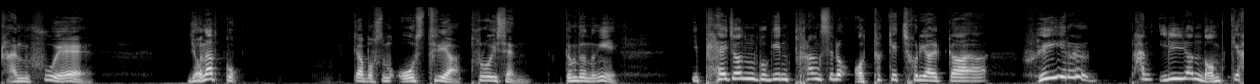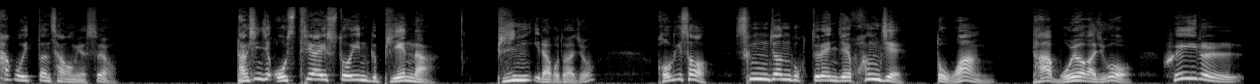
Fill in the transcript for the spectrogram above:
간 후에 연합국 그러니까 무슨 오스트리아, 프로이센 등등등이 이 패전국인 프랑스를 어떻게 처리할까 회의를 한 1년 넘게 하고 있던 상황이었어요. 당시 이제 오스트리아의 수도인 그 비엔나, 빈이라고도 하죠. 거기서 승전국들의 이제 황제, 또 왕 다 모여가지고 회의를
